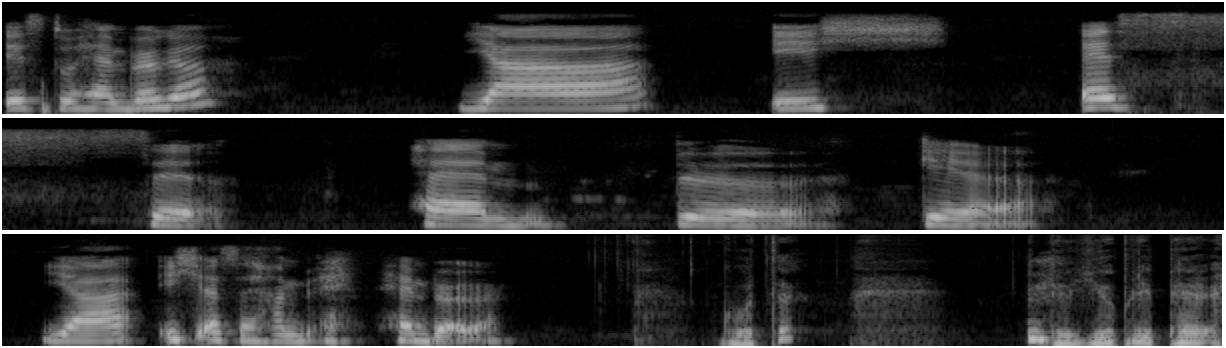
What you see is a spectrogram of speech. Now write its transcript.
Isst du Hamburger? Ja, ich esse Hamburger. Ja, ich esse Ham Hamburger. Gute. Do you prepare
